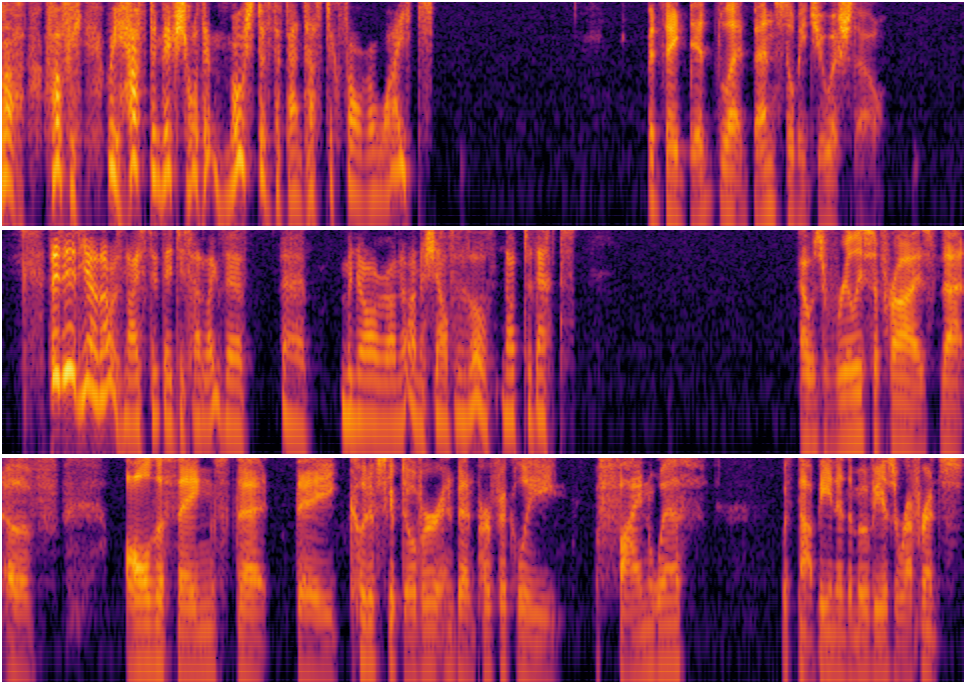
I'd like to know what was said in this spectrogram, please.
"Well, well, we we have to make sure that most of the Fantastic Four are white." But they did let Ben still be Jewish, though. They did, yeah. That was nice that they just had like the uh, menorah on on a shelf as a little nod to that. I was really surprised that of all the things that they could have skipped over and been perfectly fine with with not being in the movie as a reference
